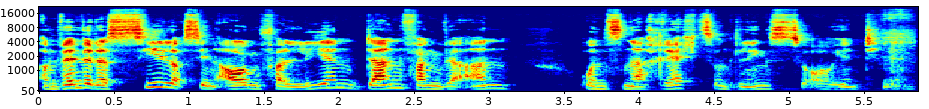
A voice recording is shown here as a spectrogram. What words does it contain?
Und wenn wir das Ziel aus den Augen verlieren, dann fangen wir an, uns nach rechts und links zu orientieren.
